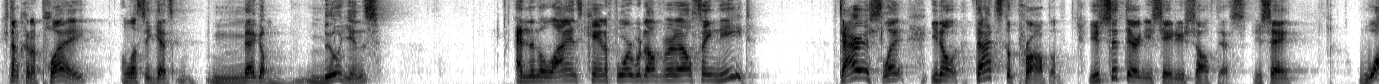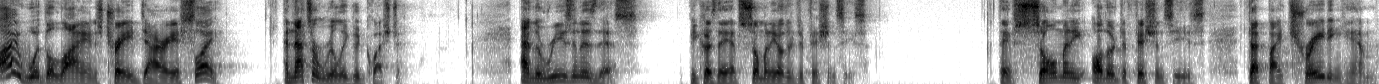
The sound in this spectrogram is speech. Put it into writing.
he's not going to play unless he gets mega millions. And then the Lions can't afford whatever else they need. Darius Slay, you know, that's the problem. You sit there and you say to yourself this you say, why would the Lions trade Darius Slay? And that's a really good question. And the reason is this because they have so many other deficiencies. They have so many other deficiencies that by trading him,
